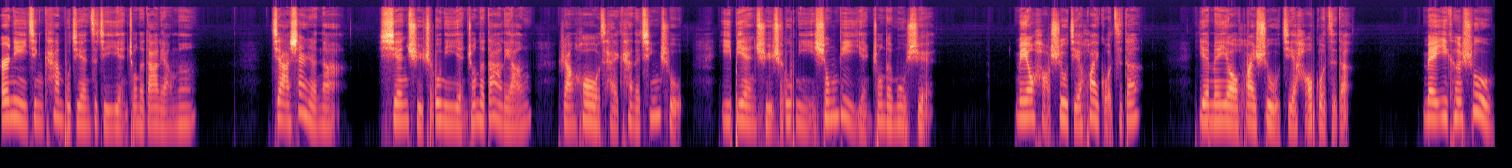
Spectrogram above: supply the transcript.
而你竟看不见自己眼中的大梁呢？假善人呐，先取出你眼中的大梁，然后才看得清楚。以便取出你兄弟眼中的墓穴。没有好树结坏果子的，也没有坏树结好果子的。每一棵树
